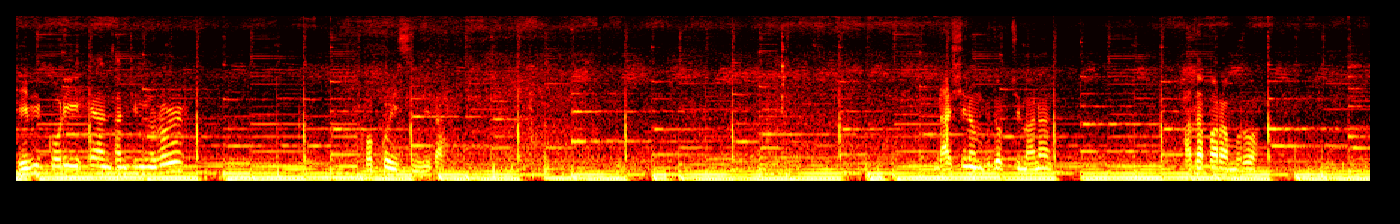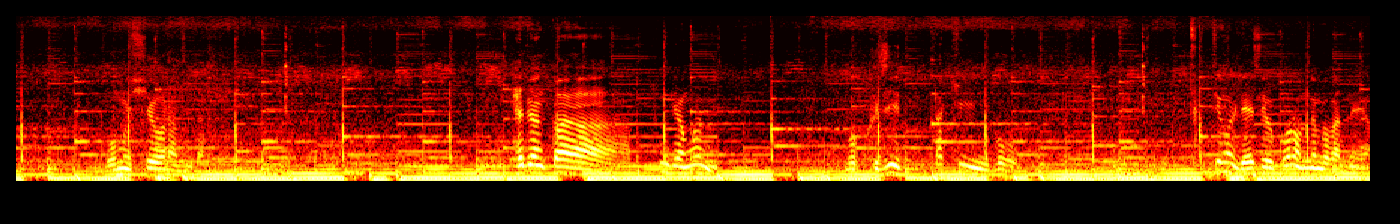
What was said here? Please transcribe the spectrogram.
제비꼬리 해안 산책로를 걷고 있습니다. 날씨는 무덥지만은 바닷바람으로 몸은 시원합니다. 해변가 풍경은 뭐 그지 딱히 뭐 특징을 내세울 건 없는 것 같네요.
